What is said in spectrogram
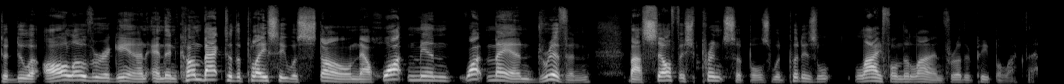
to do it all over again and then come back to the place he was stoned. Now, what, men, what man driven by selfish principles would put his life on the line for other people like that?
